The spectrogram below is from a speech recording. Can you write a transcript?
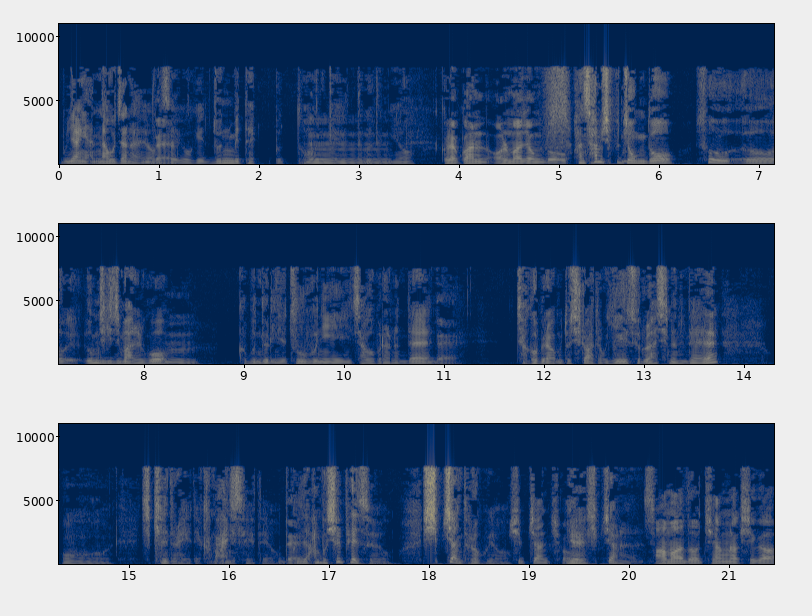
문양이 안 나오잖아요. 네. 그래서 여기 눈 밑에부터 음... 이렇게 뜨거든요. 그래갖고 한 얼마 정도? 한 30분 정도 소, 어, 움직이지 말고 음. 그분들이 이제 두 분이 작업을 하는데 네. 작업이라 하면 또 싫어하더라고. 예술을 하시는데 어, 대로 해야 돼. 가만히 있어야 돼요. 네. 근데 한번 실패했어요. 쉽지 않더라고요. 쉽지 않죠. 예, 쉽지 않아요. 아마도 최양락 씨가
